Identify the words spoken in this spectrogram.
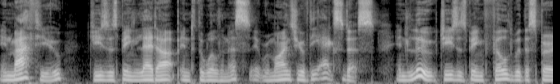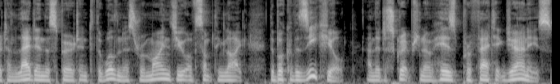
In Matthew, Jesus being led up into the wilderness, it reminds you of the Exodus. In Luke, Jesus being filled with the Spirit and led in the Spirit into the wilderness reminds you of something like the book of Ezekiel and the description of his prophetic journeys.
